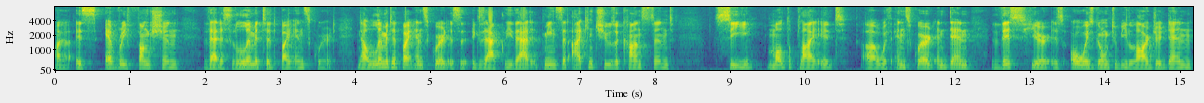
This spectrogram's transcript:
uh, is every function that is limited by n squared. Now limited by n squared is exactly that. It means that I can choose a constant c, multiply it uh, with n squared and then this here is always going to be larger than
